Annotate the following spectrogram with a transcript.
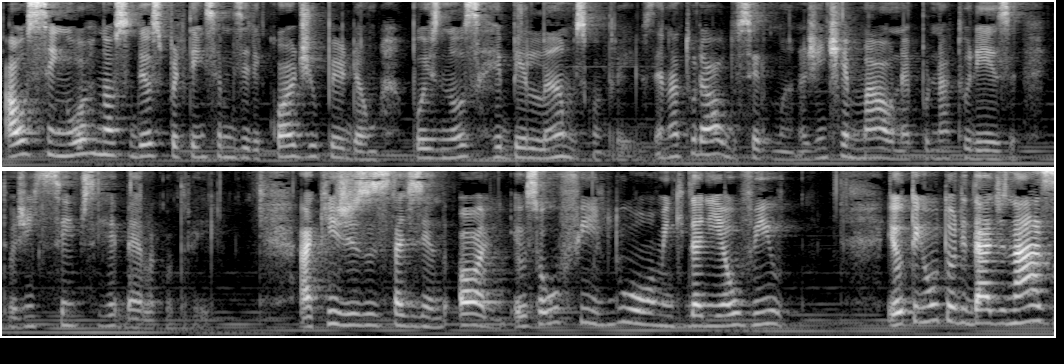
Ao Senhor nosso Deus pertence a misericórdia e o perdão, pois nos rebelamos contra eles. É natural do ser humano, a gente é mal, né, por natureza, então a gente sempre se rebela contra ele. Aqui Jesus está dizendo: Olha, eu sou o filho do homem que Daniel viu. Eu tenho autoridade nas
